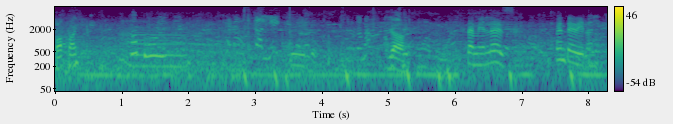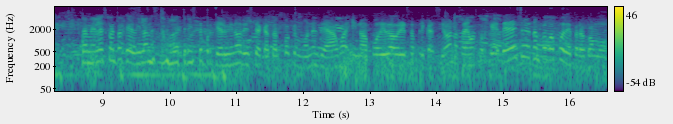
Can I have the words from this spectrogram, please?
Popeye. Ya. También les... Vente, Dylan. También les cuento que Dylan está muy triste porque él vino a cazar Pokémones de agua y no ha podido abrir su aplicación, no sabemos por qué. De hecho, yo tampoco pude, pero como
